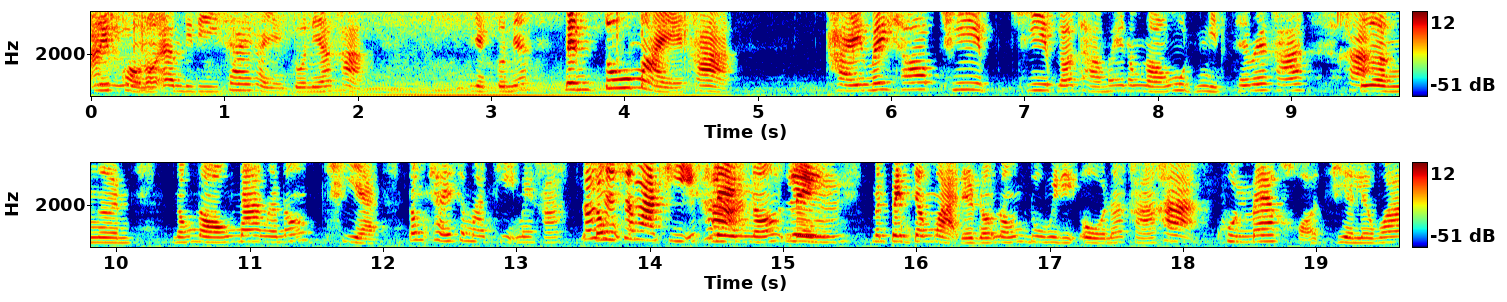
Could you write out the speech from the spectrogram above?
คลิปของน้องแอมดีๆใช่ค่ะอย่างตัวเนี้ยค่ะ อย่างตัวเนี้ยเป็นตู้ใหม่ค่ะ ขรไม่ชอบคีบคีบแล้วทำให้น้องๆหงุดหงิดใช่ไหมคะค่ะเปลืองเงินน้องๆนั่งแล้วน้องเขี่ยต้องใช้สมาธิไหมคะ ต้องใช้สมาธิค่ะเล็งเนาะเล็งเล็งมันเป็นจังหวะเดี๋ยวน้องๆดูวิดีโอนะคะค่ะ คุณแม่ขอเชียร์เลยว่า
